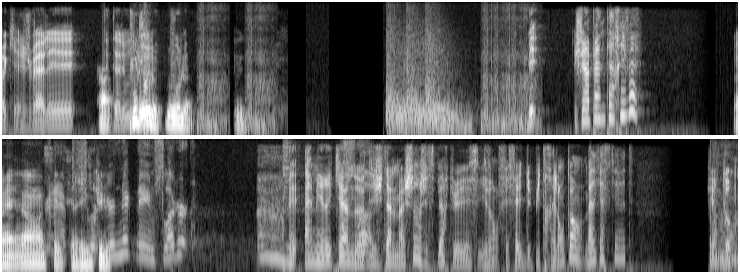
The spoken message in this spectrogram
ok, je vais aller. Ah, T'es allé où. Mais je viens à peine d'arriver. Ouais, non, c'est ridicule. Ah, mais American Slug. Digital Machin, j'espère qu'ils ont fait faillite depuis très longtemps. Ma casquette. J'y retourne.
